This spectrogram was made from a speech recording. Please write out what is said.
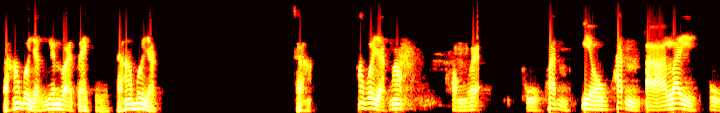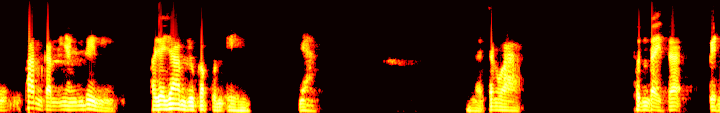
แต่เฮาบ่อยากเวียนว่ายตายเกิดแต่เฮาบ่อยากถ้าเฮาบ่อยากมาของแวะผูกพันเกี่ยวพันอาไล่ผูกพันกันอหย่างนี้ได้นี่ พยายามอยู่กับตนเองอย่างและจังว่าเพิ่นได้จะ เป็น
